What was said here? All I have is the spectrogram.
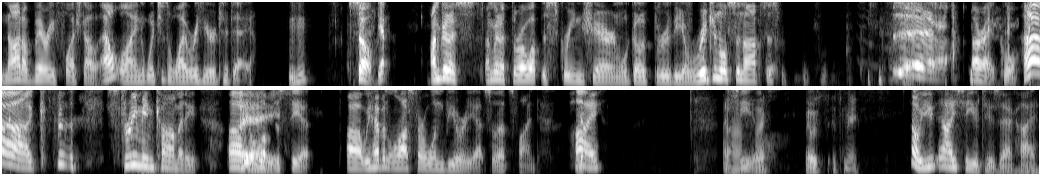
not a very fleshed out outline, which is why we're here today. Mm-hmm. So, Yep. I'm to I'm going to throw up the screen share and we'll go through the original synopsis. All right, cool. Ah, streaming comedy. Uh, you'll love to see it. Uh, we haven't lost our one viewer yet, so that's fine. Hi. I Uh, see you. hi. It was it's me. Oh, you. I see you too, Zach. Hi.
